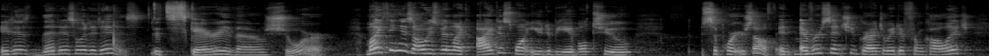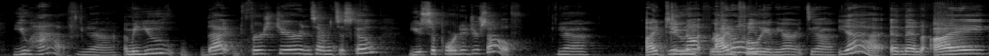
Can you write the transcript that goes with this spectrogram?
It is that is what it is. it's scary though Sure. My thing has always been like I just want you to be able to support yourself. And mm-hmm. ever since you graduated from college, you have. yeah I mean, you that first year in San Francisco, you supported yourself. yeah I did doing, not. I don't fully even- in the arts. Yeah. Yeah, and then I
